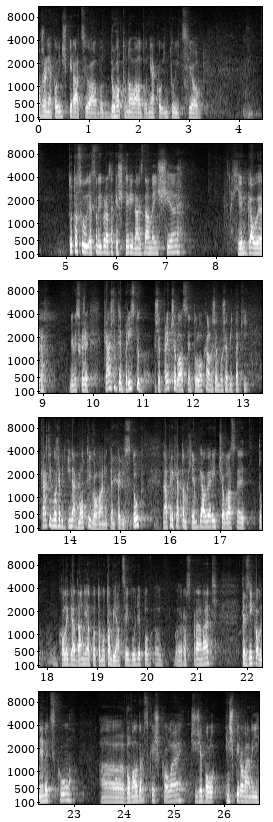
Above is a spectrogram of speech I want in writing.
možno nejakou inšpiráciou alebo druhotnou alebo nejakou intuíciou. Toto sú, ja som vybral také štyri najznámejšie. Hiemgauer, Nemecko, že každý ten prístup, že prečo vlastne tu lokálne, že môže byť taký, každý môže byť inak motivovaný ten prístup. Napríklad tom Chemgaueri, čo vlastne tu kolega Daniel potom o tom viacej bude po, rozprávať, ten vznikol v Nemecku uh, vo Valdorskej škole, čiže bol inšpirovaný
